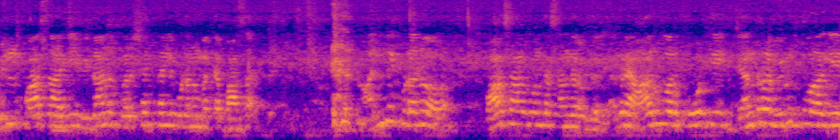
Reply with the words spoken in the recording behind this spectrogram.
ಬಿಲ್ ಪಾಸ್ ಆಗಿ ವಿಧಾನ ಪರಿಷತ್ನಲ್ಲಿ ಕೂಡ ಮತ್ತೆ ಪಾಸ್ ಅಲ್ಲಿ ಕೂಡ ಪಾಸ್ ಆಗುವಂತ ಸಂದರ್ಭದಲ್ಲಿ, ಅಂದ್ರೆ ಆರೂವರೆ ಕೋಟಿ ಜನರ ವಿರುದ್ಧವಾಗಿ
